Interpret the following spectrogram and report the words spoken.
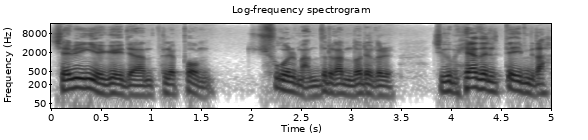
쉐빙 외교에 대한 플랫폼 축을 만들어가는 노력을 지금 해야 될 때입니다.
